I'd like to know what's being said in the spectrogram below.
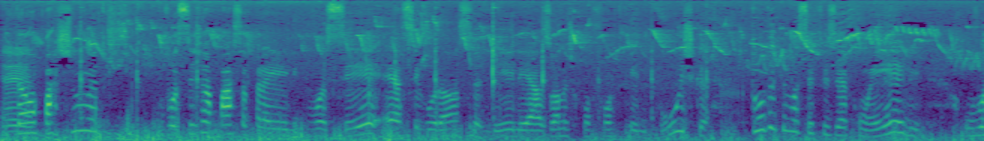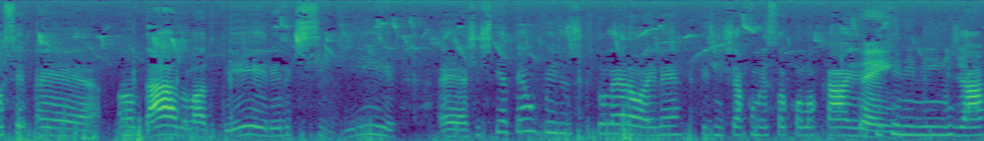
É. Então, a partir do momento que você já passa para ele que você é a segurança dele, é a zona de conforto que ele busca, tudo que você fizer com ele, você é, andar do lado dele, ele te seguir. é, a gente tem até um vídeo do Leroy, né? Que a gente já começou a colocar ele Tem. pequenininho já,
